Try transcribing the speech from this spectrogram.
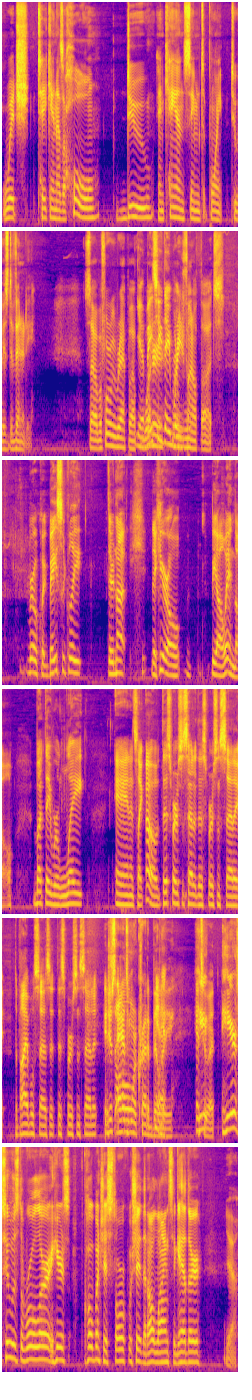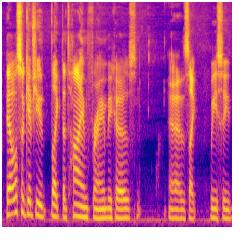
which, taken as a whole, do and can seem to point to his divinity. So before we wrap up, Yeah, what, basically are, they what are were- your final thoughts? Real quick, basically, they're not the hero be all end all, but they relate, and it's like, oh, this person said it, this person said it, the Bible says it, this person said it. It It's just adds more credibility into Here- it. Here's who was the ruler. Here's a whole bunch of historical shit that all lines together. Yeah. It also gives you like the time frame because uh, it's like we see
